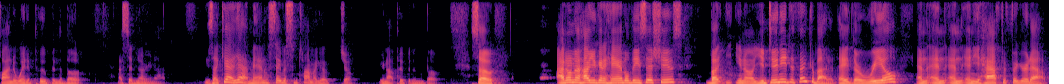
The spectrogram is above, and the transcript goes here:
find a way to poop in the boat. I said, No, you're not. He's like, Yeah, yeah, man, save us some time. I go, Joe, you're not pooping in the boat. So I don't know how you're going to handle these issues, but you know, you do need to think about it. They, they're real, and, and, and, and you have to figure it out.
